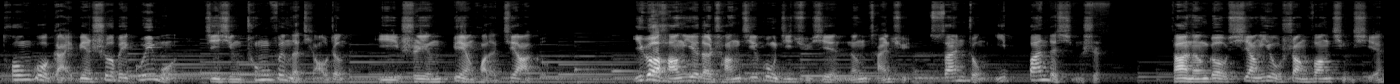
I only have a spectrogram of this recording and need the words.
通过改变设备规模进行充分的调整，以适应变化的价格。一个行业的长期供给曲线能采取三种一般的形式：它能够向右上方倾斜，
